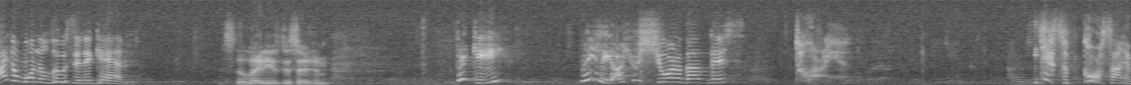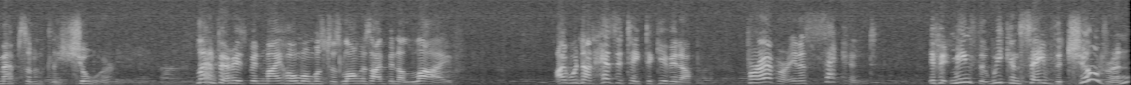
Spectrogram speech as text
I don't want to lose it again. It's the lady's decision. Vicky, really, are you sure about this? Dorian. Yes, of course I am absolutely sure. Llanfair has been my home almost as long as I've been alive. I would not hesitate to give it up forever in a second. If it means that we can save the children.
